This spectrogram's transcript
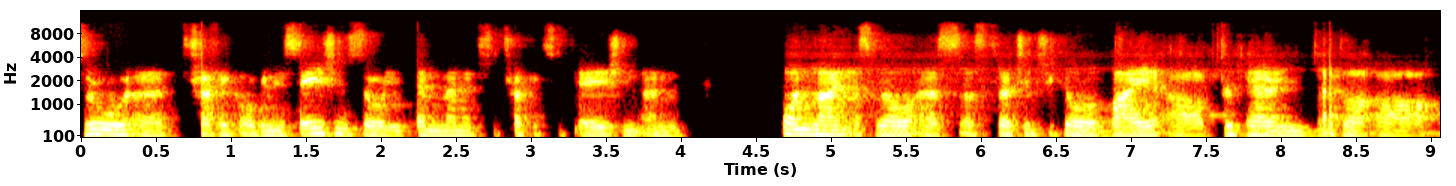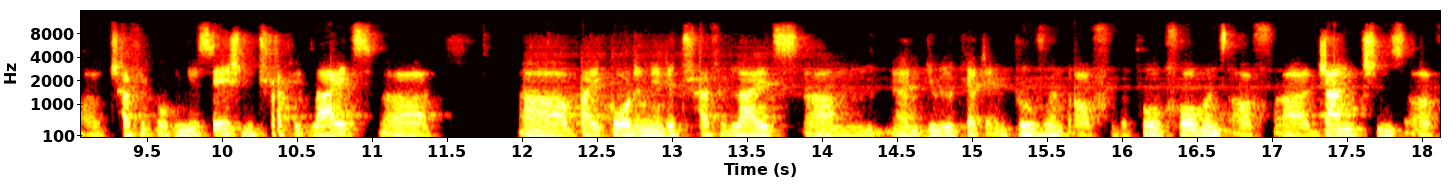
through traffic organization. So you can manage the traffic situation and online as well as uh, strategical by uh, preparing better uh, traffic organization, traffic lights, uh, by coordinated traffic lights, um, and you will get improvement of the performance of junctions of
